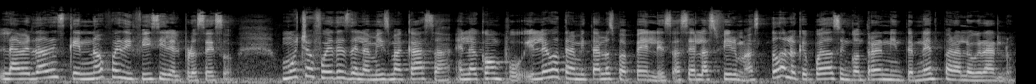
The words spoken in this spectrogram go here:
La verdad es que no fue difícil el proceso. Mucho fue desde la misma casa, en la compu, y luego tramitar los papeles, hacer las firmas, todo lo que puedas encontrar en internet para lograrlo.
